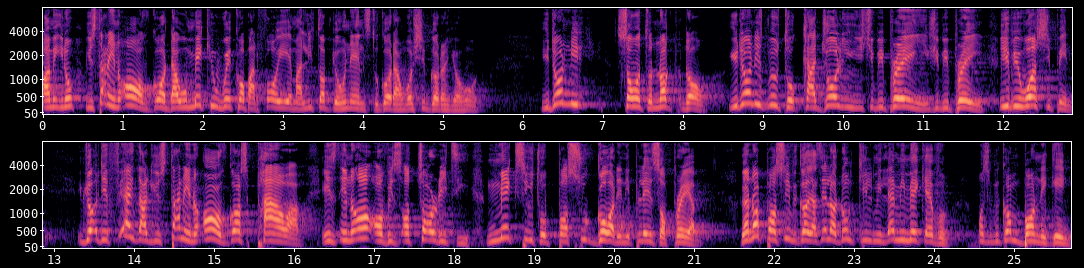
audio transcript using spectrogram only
I mean, you know, you stand in awe of God that will make you wake up at 4 a.m. and lift up your own hands to God and worship God on your own. You don't need someone to knock the door. You don't need people to cajole you. You should be praying. You should be praying. You should be worshiping. Your, the fact that you stand in awe of God's power, is in awe of His authority, makes you to pursue God in the place of prayer. You are not pursuing because you are saying, Lord, don't kill me. Let me make heaven. Once you become born again,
